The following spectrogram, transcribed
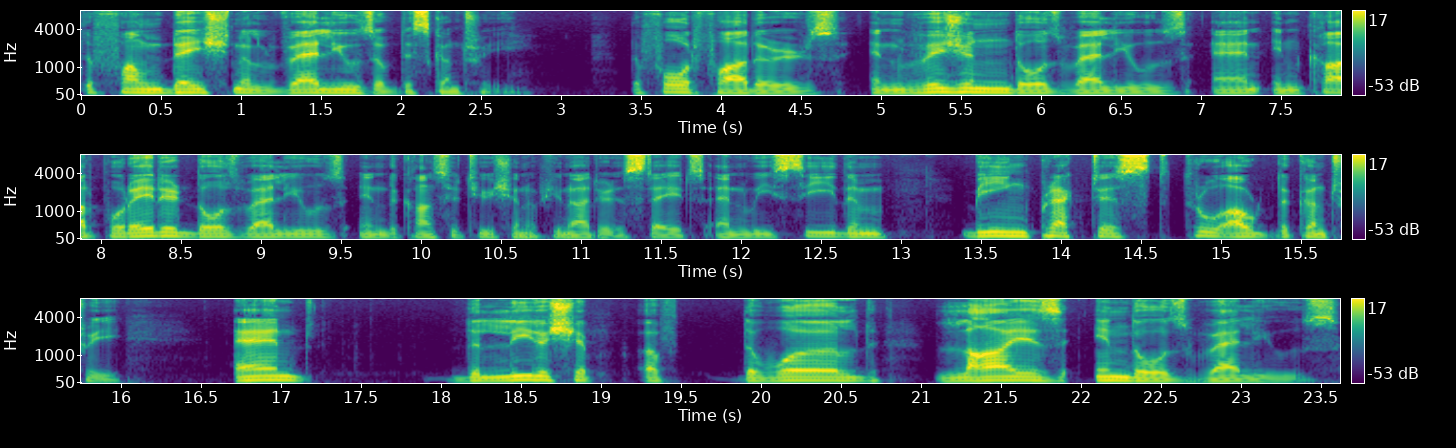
the foundational values of this country. The forefathers envisioned those values and incorporated those values in the Constitution of United States, and we see them being practiced throughout the country. And the leadership of the world lies in those values.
